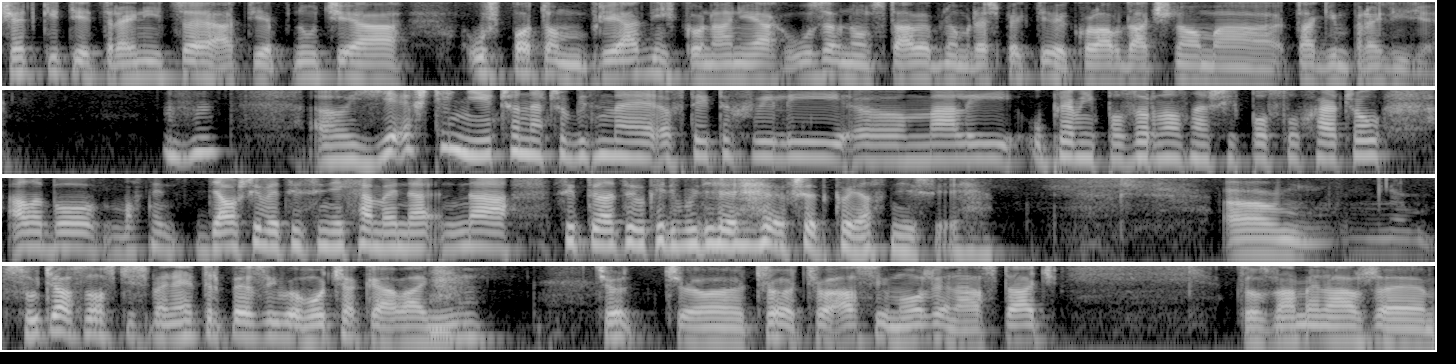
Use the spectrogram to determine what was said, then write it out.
všetky tie trenice a tie pnutia už potom v riadnych konaniach, územnom, stavebnom, respektíve kolaudačnom, tak im predíde. Uh-huh. Je ešte niečo, na čo by sme v tejto chvíli e, mali upriamiť pozornosť našich poslucháčov, alebo vlastne ďalšie veci si necháme na, na situáciu, keď bude všetko jasnejšie? Um, v súčasnosti sme netrpezlivo v očakávaní, čo, čo, čo, čo asi môže nastať. To znamená, že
